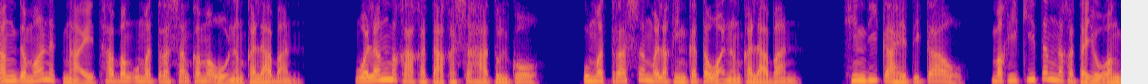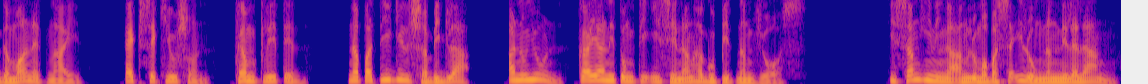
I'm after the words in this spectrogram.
Ang demonic knight habang umatras ang kamao ng kalaban. Walang makakatakas sa hatol ko. Umatras ang malaking katawan ng kalaban. Hindi kahit ikaw. Makikitang nakatayo ang demonic knight. Execution. Completed. Napatigil siya bigla. Ano yun? Kaya nitong tiisin ang hagupit ng Diyos. Isang hininga ang lumabas sa ilong ng nilalang.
